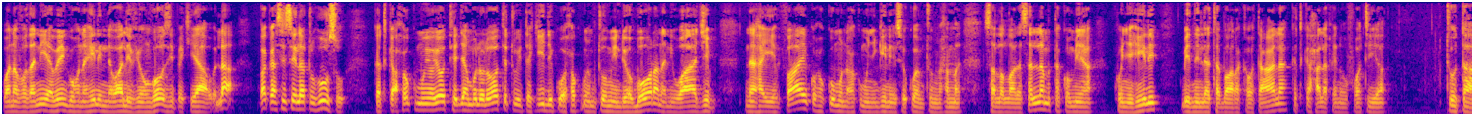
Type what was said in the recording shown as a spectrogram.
wanavyodhania wengi wana hili na wale viongozi peke yao. La mpaka sisi la tuhusu. Katika hukumu yoyote jambo lolote tuitakidi kuwa hukumu ya mtume ndio bora na ni wajib. Na haifai kwa hukumu na hukumu nyingine isiyokuwa mtume Muhammad sallallahu alaihi wasallam. Takomea kwenye hili biidhnillah tabaraka wa taala katika halaka inayofuatia tuta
